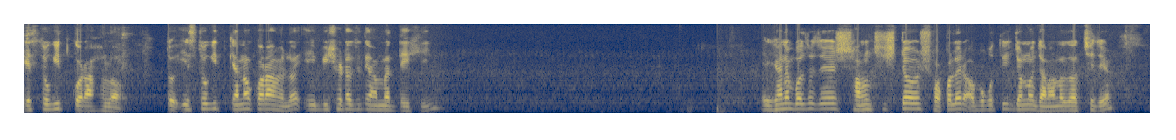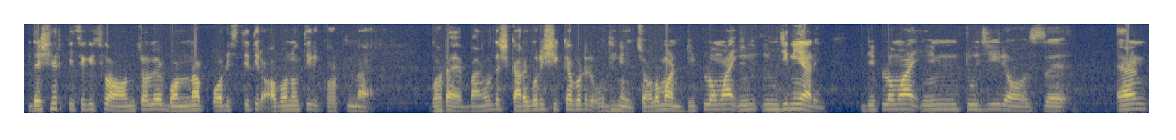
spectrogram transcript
স্থগিত করা হলো। তো স্থগিত কেন করা হলো? এই বিষয়টা যদি আমরা দেখি। এখানে বলছে যে সংশ্লিষ্ট সকলের অবগতির জন্য জানানো যাচ্ছে যে দেশের কিছু কিছু অঞ্চলে বন্যা পরিস্থিতির অবনতির ঘটনা ঘটায়। বাংলাদেশ কারিগরি শিক্ষা বোর্ডের অধীনে চলমান diploma in engineering, diploma in tourism and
